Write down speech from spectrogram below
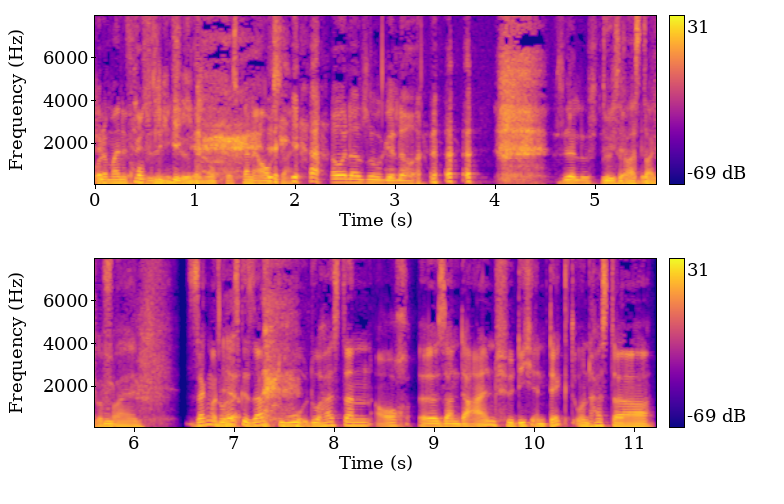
Oder meine Füße sind nicht schön genug, das kann ja auch sein. ja, oder so, genau. Sehr lustig. Durchs Raster gefallen. Sag mal, du ja. hast gesagt, du, du hast dann auch äh, Sandalen für dich entdeckt und hast da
